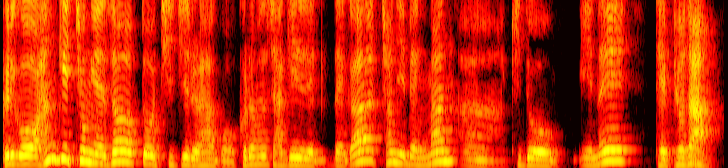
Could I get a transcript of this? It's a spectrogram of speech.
그리고 한기총에서 또 지지를 하고 그러면서 자기네가 1200만 아, 기독인의 대표다.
